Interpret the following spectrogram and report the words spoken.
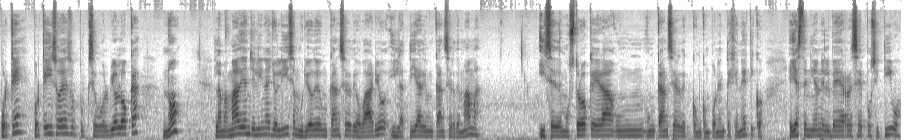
¿Por qué? ¿Por qué hizo eso? ¿Porque se volvió loca? No. La mamá de Angelina Jolie se murió de un cáncer de ovario y la tía de un cáncer de mama. Y se demostró que era un, cáncer con componente genético. Ellas tenían el BRC positivo,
